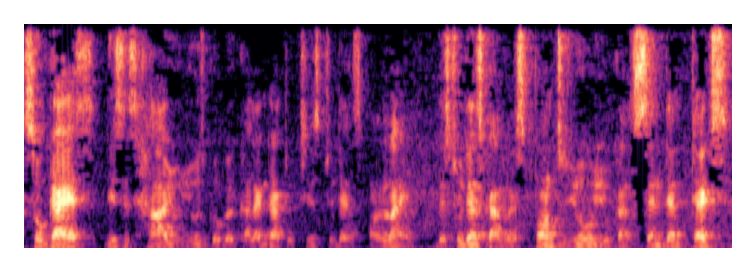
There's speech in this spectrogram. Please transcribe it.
So guys, this is how you use Google Calendar to teach students online. The students can respond to you, you can send them text,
